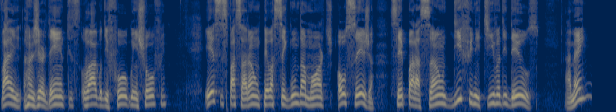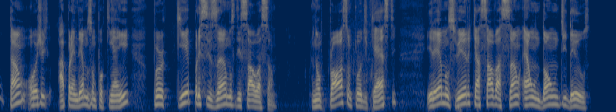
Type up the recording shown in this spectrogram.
Vai ranger dentes, lago de fogo enxofre. Esses passarão pela segunda morte, ou seja, separação definitiva de Deus. Amém? Então, hoje aprendemos um pouquinho aí por que precisamos de salvação. No próximo podcast, iremos ver que a salvação é um dom de Deus.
